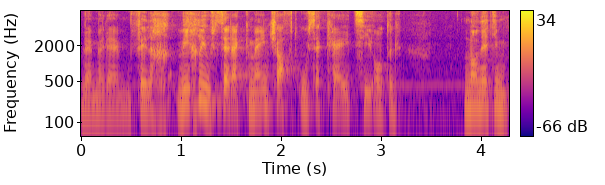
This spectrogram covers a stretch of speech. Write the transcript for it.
wenn wir ähm, vielleicht wirklich aus dieser Gemeinschaft rausgefallen sind oder noch nicht im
